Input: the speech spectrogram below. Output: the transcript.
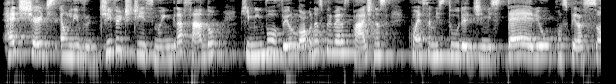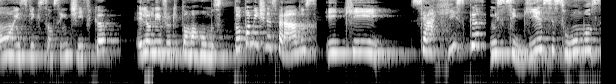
Head Shirts é um livro divertidíssimo e engraçado que me envolveu logo nas primeiras páginas com essa mistura de mistério, conspirações, ficção científica. Ele é um livro que toma rumos totalmente inesperados e que se arrisca em seguir esses rumos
